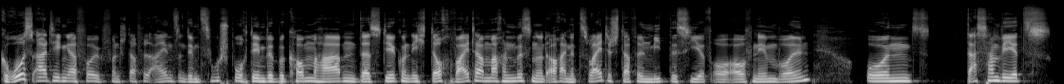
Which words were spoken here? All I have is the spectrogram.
großartigen Erfolg von Staffel 1 und dem Zuspruch, den wir bekommen haben, dass Dirk und ich doch weitermachen müssen und auch eine zweite Staffel Meet the CFO aufnehmen wollen. Und das haben wir jetzt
